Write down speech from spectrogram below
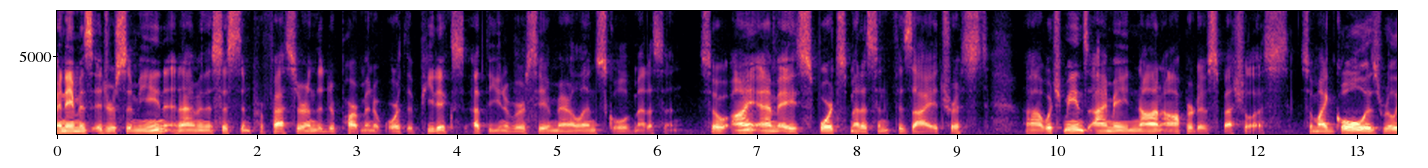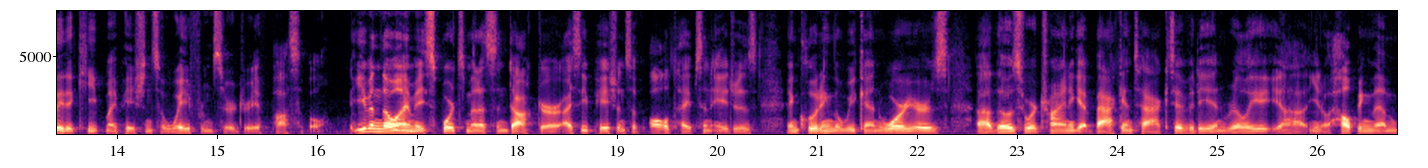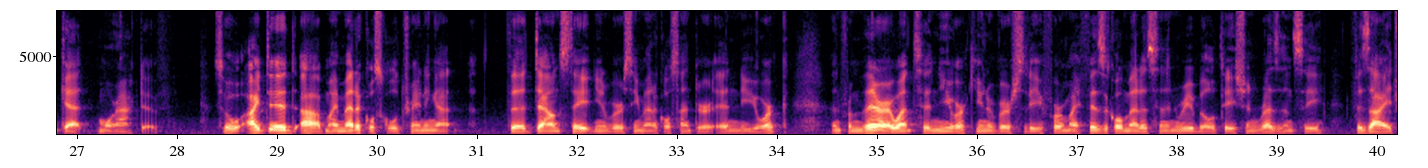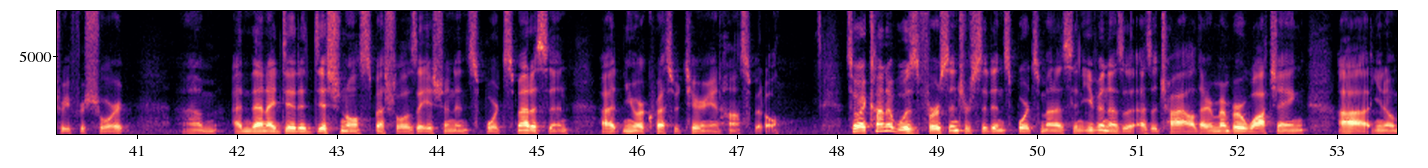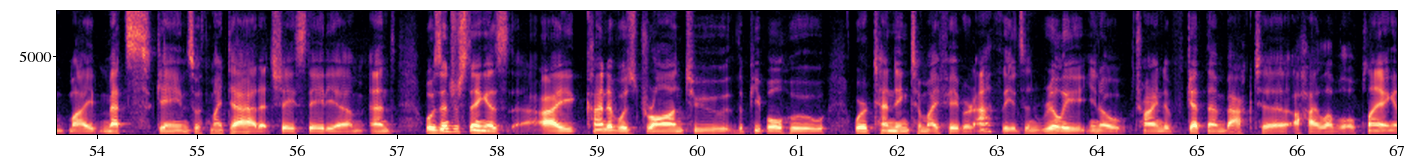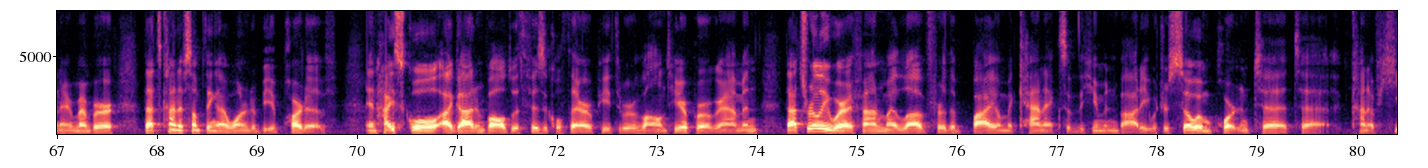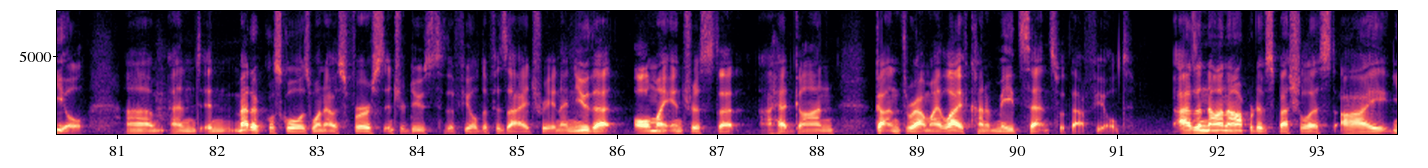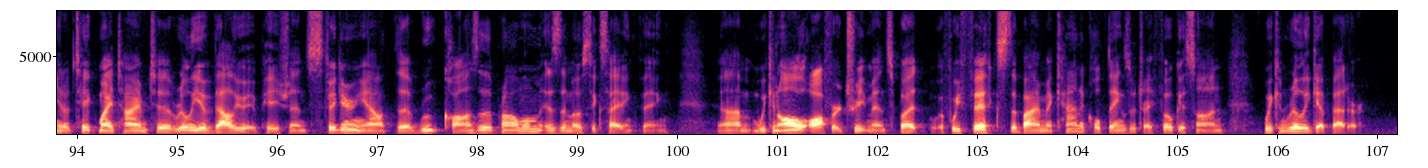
My name is Idris Amin, and I'm an assistant professor in the Department of Orthopedics at the University of Maryland School of Medicine. So I am a sports medicine physiatrist, uh, which means I'm a non-operative specialist. So my goal is really to keep my patients away from surgery if possible. Even though I'm a sports medicine doctor, I see patients of all types and ages, including the weekend warriors, uh, those who are trying to get back into activity and really uh, you know, helping them get more active. So I did uh, my medical school training at the Downstate University Medical Center in New York. And from there, I went to New York University for my physical medicine and rehabilitation residency, physiatry for short. Um, and then I did additional specialization in sports medicine at New York Presbyterian Hospital. So I kind of was first interested in sports medicine even as a, as a child. I remember watching uh, you know, my Mets games with my dad at Shea Stadium. And what was interesting is I kind of was drawn to the people who were tending to my favorite athletes and really you know, trying to get them back to a high level of playing. And I remember that's kind of something I wanted to be a part of. In high school, I got involved with physical therapy through a volunteer program, and that's really where I found my love for the biomechanics of the human body, which is so important to, to kind of heal. Um, and in medical school is when I was first introduced to the field of physiatry, and I knew that all my interests that I had gone, gotten throughout my life kind of made sense with that field. As a non-operative specialist, I you know, take my time to really evaluate patients. Figuring out the root cause of the problem is the most exciting thing. Um, we can all offer treatments, but if we fix the biomechanical things, which I focus on, we can really get better.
